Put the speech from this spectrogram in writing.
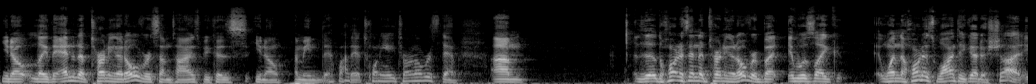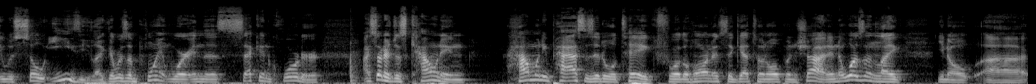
you know, like they ended up turning it over sometimes because, you know, I mean, wow, they had 28 turnovers? Damn. Um, the, the Hornets ended up turning it over, but it was like when the Hornets wanted to get a shot, it was so easy. Like there was a point where in the second quarter, I started just counting how many passes it will take for the Hornets to get to an open shot, and it wasn't like you know uh,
